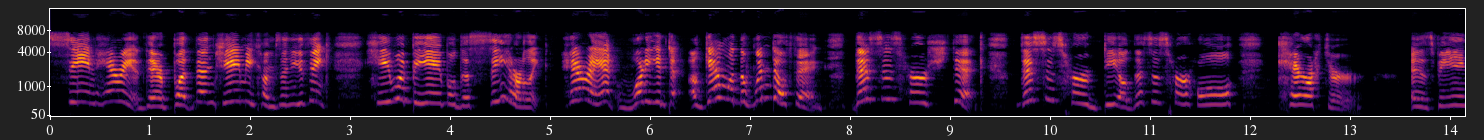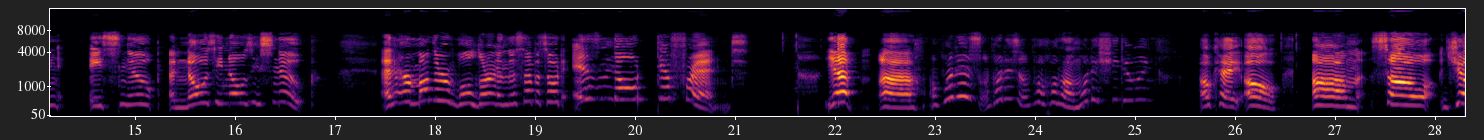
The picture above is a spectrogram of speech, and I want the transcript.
seeing Harriet there. But then Jamie comes in. You think he would be able to see her? Like Harriet, what are you do-? again with the window thing? This is her shtick. This is her deal. This is her whole character is being a snoop, a nosy, nosy snoop. And her mother, we'll learn in this episode, is no different. Yep. Uh, what is what is? Well, hold on. What is she doing? Okay. Oh. Um. So Joan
